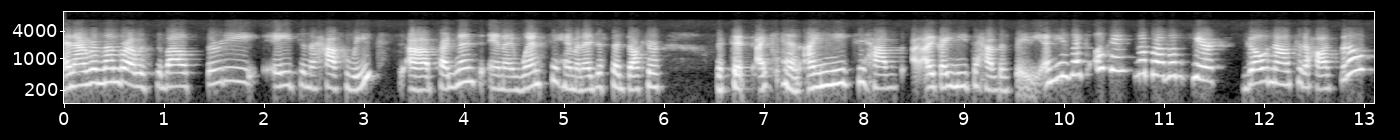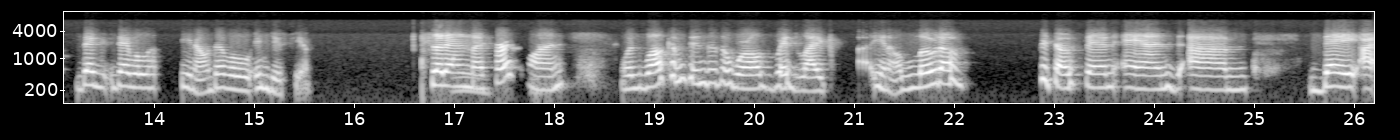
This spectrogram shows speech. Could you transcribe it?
And I remember I was about 38 and a half weeks uh, pregnant, and I went to him and I just said, Doctor, that's it. I can't. I need to have. Like I need to have this baby. And he's like, Okay, no problem. Here, go now to the hospital. They they will you know they will induce you. So then my mm. first one was welcomed into the world with like you know load of pitocin. And um, they I,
